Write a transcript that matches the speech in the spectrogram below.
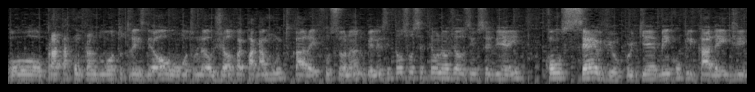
ou para estar tá comprando um outro 3DO, um outro Neo Geo, vai pagar muito caro aí funcionando, beleza? Então se você tem um Neo Geozinho CD aí, conserve-o, porque é bem complicado aí de,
